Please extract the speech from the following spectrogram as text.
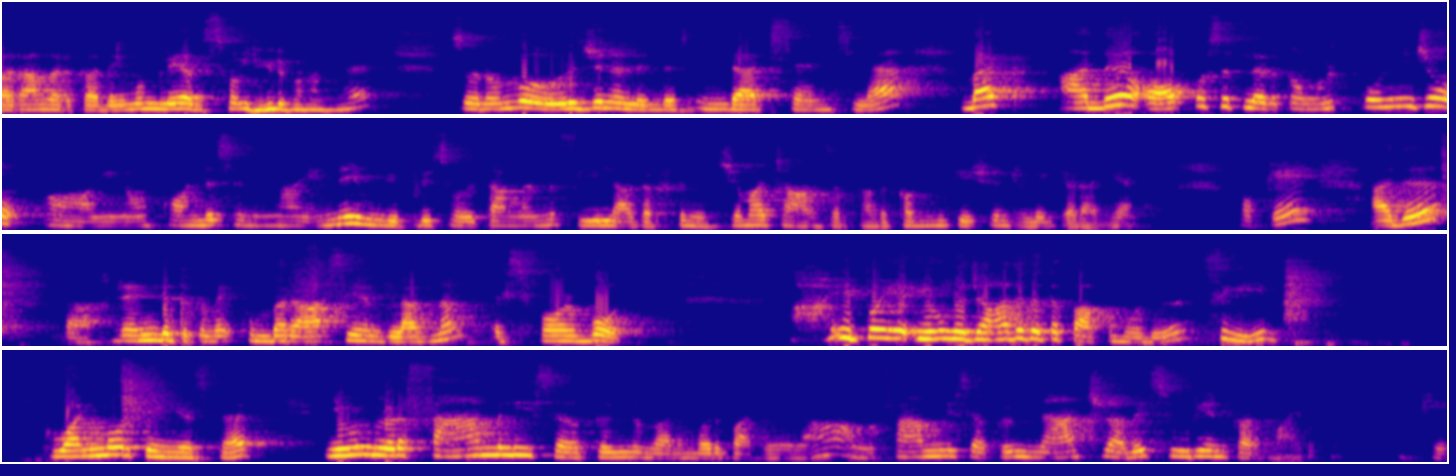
வராம இருக்காது. இவங்களே அதை சொல்லிடுவாங்க. ஸோ ரொம்ப ஒரிஜினல் இந்த இன் தட் சென்ஸ்ல பட் அது ஆப்போசிட்ல இருக்கவங்களுக்கு கொஞ்சம் யூனோ காண்டசனிங்கா என்ன இவங்க இப்படி சொல்லிட்டாங்கன்னு ஃபீல் ஆகிறதுக்கு நிச்சயமா சான்ஸ் இருக்கும் அது கம்யூனிகேஷன் ரிலேட்டட் அகேன் ஓகே அது ரெண்டுத்துக்குமே. கும்ப ராசி அண்ட் லக்னம் இட்ஸ் ஃபார் போத் இப்போ இவங்க ஜாதகத்தை பார்க்கும்போது see one more thing is that இவங்களோட ஃபேமிலி சர்க்கிள்னு வரும்போது பார்த்தீங்கன்னா அவங்க ஃபேமிலி சர்க்கிள் நேச்சுரலாகவே சூரியன் கர்மா இருக்கும். Okay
